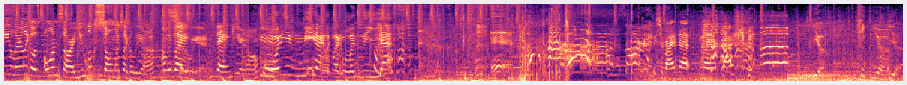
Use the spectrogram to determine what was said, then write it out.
He literally goes, oh, I'm sorry. You look so much like Aaliyah. I was So like, weird. thank you. What do you mean I look like Lindsay? Yes. Sorry. We survived that minor crash. yeah. yeah. Yeah.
